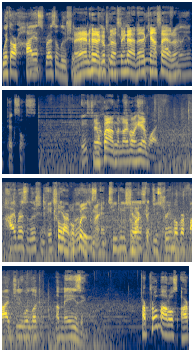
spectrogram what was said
with our highest resolution. Det är en Our hög upplösning där, det kan jag säga det. million pixels. Den er skärmen lär vara helt... High resolution HDR movies and TV shows that you stream over 5G will look amazing. Our Pro models are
